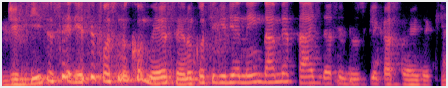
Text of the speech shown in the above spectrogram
Difícil seria se fosse no começo, eu não conseguiria nem dar metade dessas explicações aqui.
